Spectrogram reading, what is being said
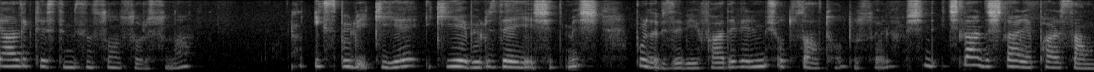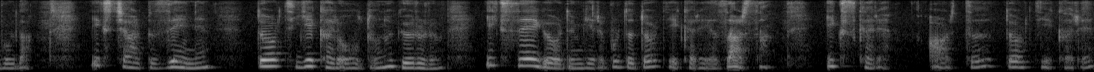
Geldik testimizin son sorusuna x bölü 2y 2y bölü z'ye eşitmiş. Burada bize bir ifade verilmiş. 36 olduğu söylenmiş. Şimdi içler dışlar yaparsam burada x çarpı z'nin 4y kare olduğunu görürüm. x z gördüğüm yere burada 4y kare yazarsam x kare artı 4y kare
